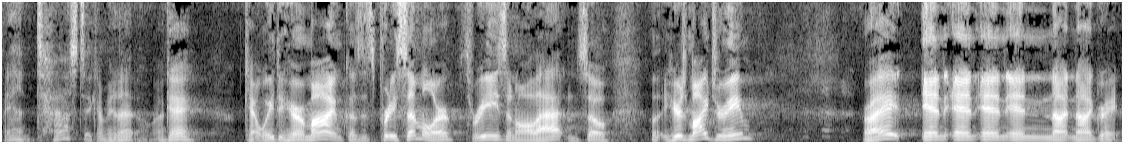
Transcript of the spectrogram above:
fantastic. I mean, that, okay, can't wait to hear mine because it's pretty similar, threes and all that. And so here's my dream, right? And, and, and, and not, not great.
